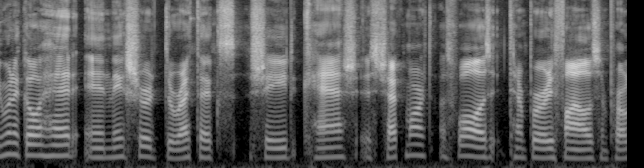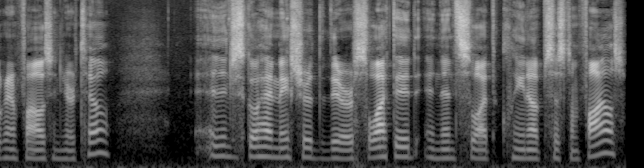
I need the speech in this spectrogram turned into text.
you want to go ahead and make sure DirectX Shader Cache is checkmarked as well as temporary files and program files in here too. And then just go ahead and make sure that they're selected and then select cleanup system files.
